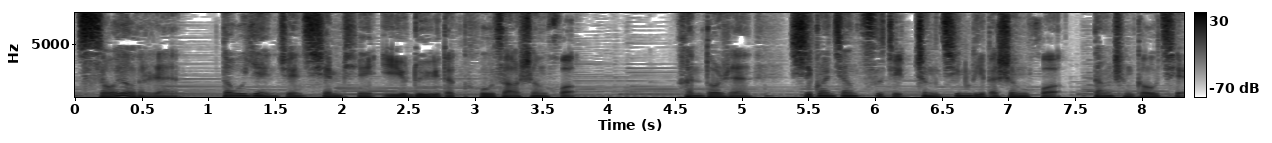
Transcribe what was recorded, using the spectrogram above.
所有的人都厌倦千篇一律的枯燥生活。很多人习惯将自己正经历的生活当成苟且，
